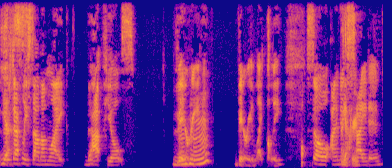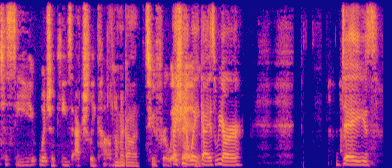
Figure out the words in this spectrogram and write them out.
There's definitely some I'm like, that feels very, Mm-hmm. Very likely. Oh, so I'm Yeah. excited to see which of these actually come Oh my god. to fruition. I can't wait, guys. We are days.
